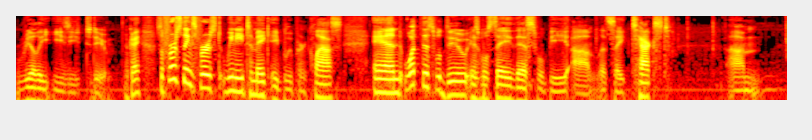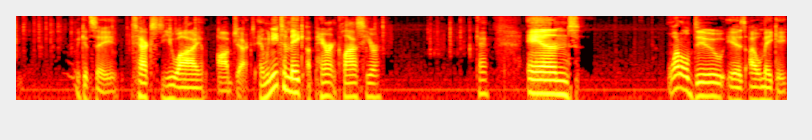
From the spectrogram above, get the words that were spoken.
really easy to do. Okay, so first things first, we need to make a blueprint class. And what this will do is we'll say this will be, um, let's say text um, we could say text UI object. And we need to make a parent class here. Okay. And what I'll do is I will make a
